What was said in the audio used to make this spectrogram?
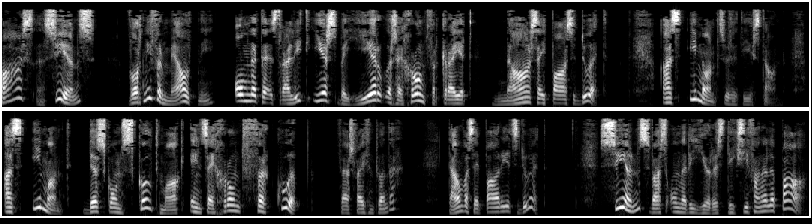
Paas en seuns word nie vermeld nie omdat 'n Israeliet eers beheer oor sy grond verkry het na sy pa se dood. As iemand, soos dit hier staan, as iemand dus kon skuld maak en sy grond verkoop, vers 25, dan was sy pa reeds dood. Seuns was onder die jurisdiksie van hulle pa.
